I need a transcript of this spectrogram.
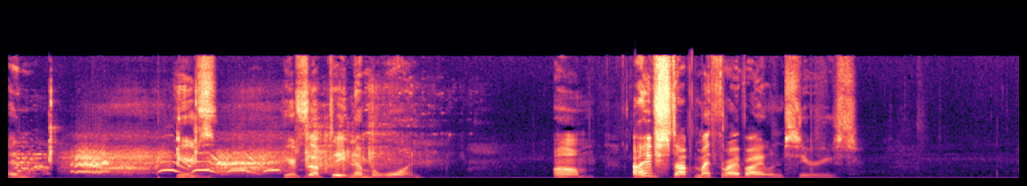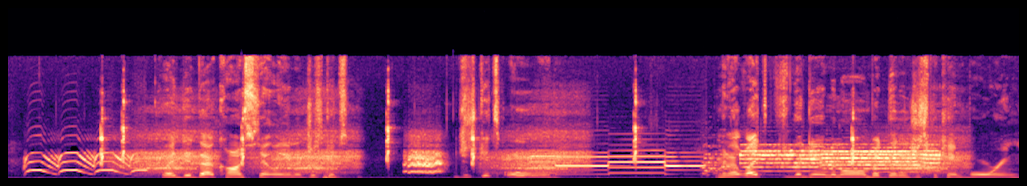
And here's here's the update number one. Um, I've stopped my Thrive Island series. I did that constantly, and it just gets it just gets old. I mean, I liked the game and all, but then it just became boring.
